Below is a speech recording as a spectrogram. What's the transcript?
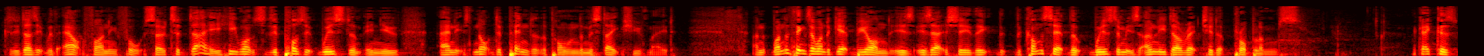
Because he does it without finding fault. So today, he wants to deposit wisdom in you, and it's not dependent upon the mistakes you've made. And one of the things I want to get beyond is, is actually the, the, the concept that wisdom is only directed at problems. Okay, because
